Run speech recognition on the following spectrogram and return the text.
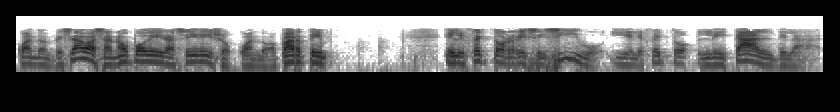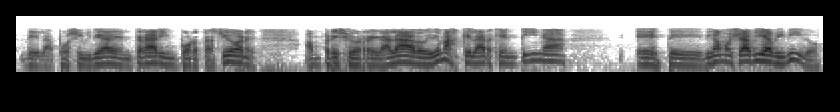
Cuando empezabas a no poder hacer eso, cuando aparte el efecto recesivo y el efecto letal de la, de la posibilidad de entrar importaciones a un precio regalado y demás, que la Argentina, este, digamos, ya había vivido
